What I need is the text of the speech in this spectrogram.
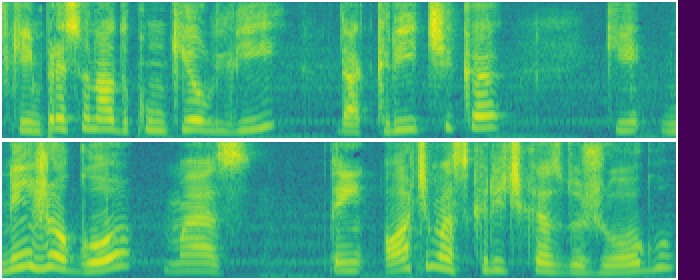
Fiquei impressionado com o que eu li da crítica, que nem jogou, mas tem ótimas críticas do jogo,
